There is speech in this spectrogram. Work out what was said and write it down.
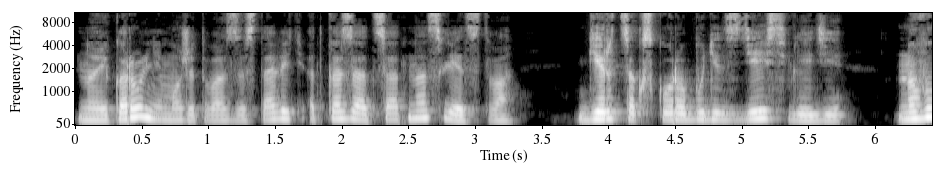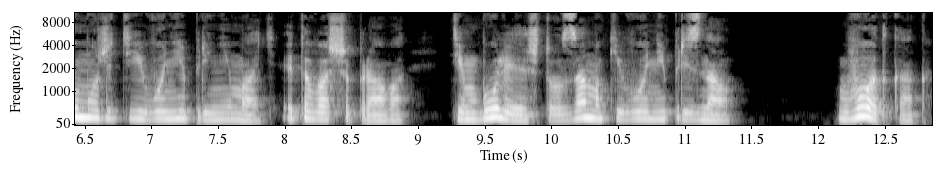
Но и король не может вас заставить отказаться от наследства. Герцог скоро будет здесь, леди, но вы можете его не принимать, это ваше право. Тем более, что замок его не признал. Вот как.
